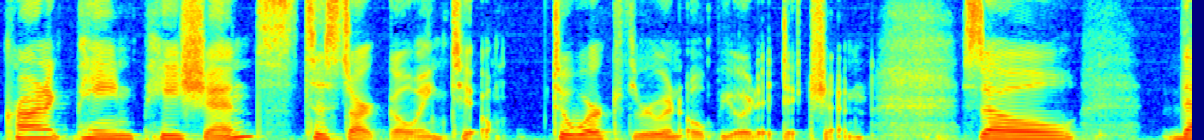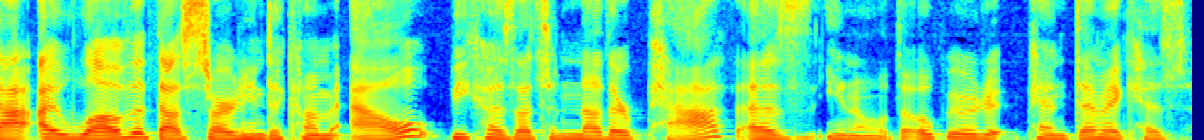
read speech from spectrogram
chronic pain patients to start going to to work through an opioid addiction. So that I love that that's starting to come out because that's another path as, you know, the opioid pandemic has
